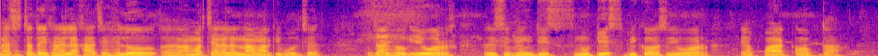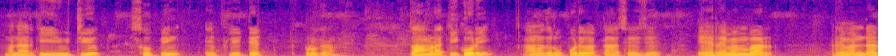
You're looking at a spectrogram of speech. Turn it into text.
মেসেজটাতে এখানে লেখা আছে হ্যালো আমার চ্যানেলের নাম আর কি বলছে। তো যাই হোক you are receiving this notice because you are a part of the মানে আর কি ইউটিউব শপিং অ্যাফিলিটেড প্রোগ্রাম তো আমরা কি করি? আমাদের উপরেও একটা আছে যে a remember reminder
